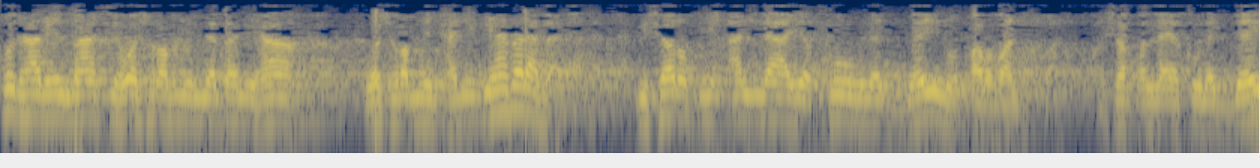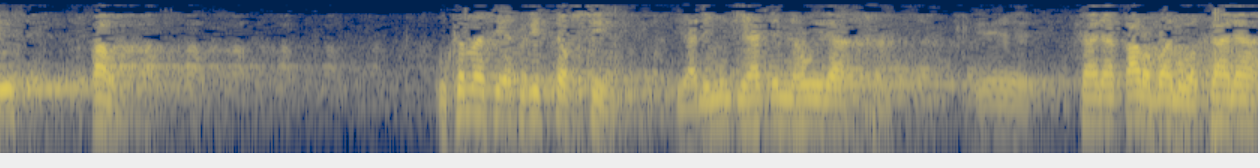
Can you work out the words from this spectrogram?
خذ هذه الماشية واشرب من لبنها واشرب من حليبها فلا بأس. بشرط أن لا يكون الدين قرضا. بشرط أن لا يكون الدين قرض وكما سيأتي في التفصيل. يعني من جهة أنه إذا كان قرضا وكان آه،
